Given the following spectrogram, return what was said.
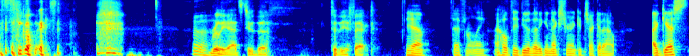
the single ladies really adds to the to the effect. Yeah, definitely. I hope they do that again next year and I can check it out. I guess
